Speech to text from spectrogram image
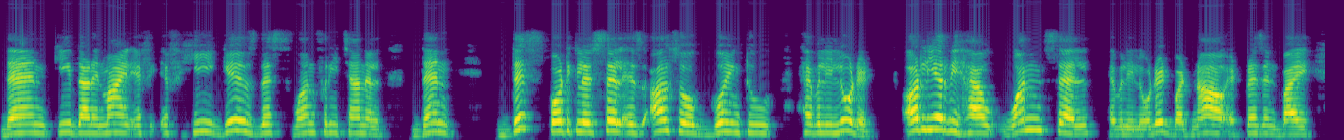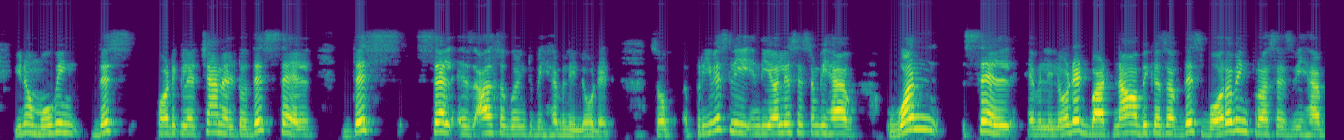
then keep that in mind. If if he gives this one free channel then this particular cell is also going to heavily loaded. Earlier we have one cell heavily loaded but now at present by you know moving this particular channel to this cell this cell is also going to be heavily loaded. So previously in the earlier system we have one cell heavily loaded but now because of this borrowing process we have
